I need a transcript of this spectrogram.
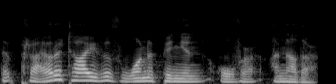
that prioritizes one opinion over another.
